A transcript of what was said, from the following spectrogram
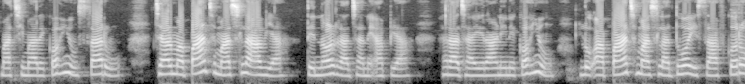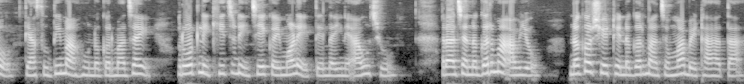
માછીમારે કહ્યું, સારું. જાળમાં પાંચ માછલા આવ્યા, તે નળ રાજાને આપ્યા. રાજાએ રાણીને કહ્યું, લો આ પાંચ માછલા ધોઈ સાફ કરો, ત્યાં સુધીમાં હું નગરમાં જઈ રોટલી, ખીચડી, જે કંઈ મળે તે લઈને આવું છું. રાજા નગરમાં આવ્યો. નગર શેઠે નગરમાં જમવા બેઠા હતા.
